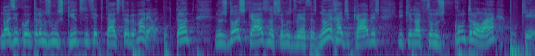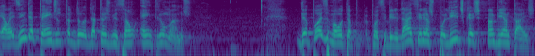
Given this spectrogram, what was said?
nós encontramos mosquitos infectados de febre amarela. Portanto, nos dois casos, nós temos doenças não erradicáveis e que nós precisamos controlar, porque elas independem da transmissão entre humanos. Depois, uma outra possibilidade seriam as políticas ambientais.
